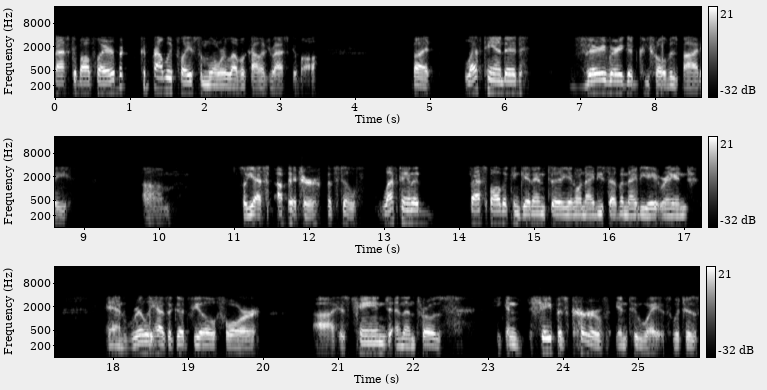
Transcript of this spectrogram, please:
basketball player, but could probably play some lower level college basketball. But left-handed, very very good control of his body. Um, so yes, a pitcher, but still left-handed fastball that can get into you know 97 98 range and really has a good feel for uh, his change and then throws he can shape his curve in two ways which is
